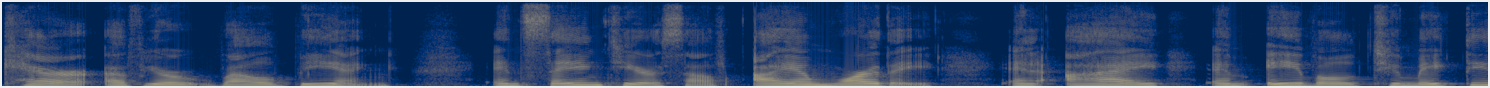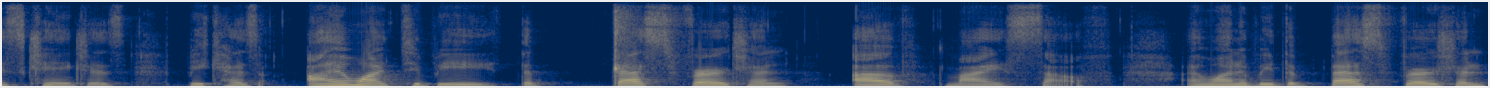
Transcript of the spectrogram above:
care of your well being and saying to yourself, I am worthy and I am able to make these changes because I want to be the best version of myself. I want to be the best version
